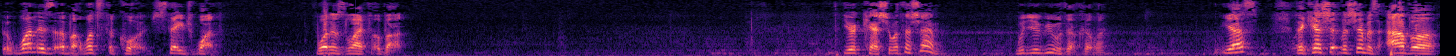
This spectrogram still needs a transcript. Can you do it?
But what is it about? What's the core? Stage one. What is life about? Your kesher with Hashem. Would you agree with that, Chavai? Yes? The kesher with Hashem is Abba,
